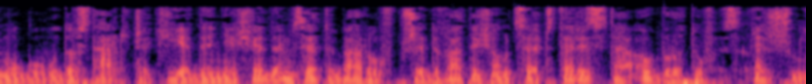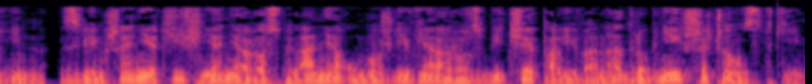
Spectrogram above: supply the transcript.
mógł dostarczyć jedynie 700 barów przy 2400 obrotów z Reszmin. Zwiększenie ciśnienia rozpylania umożliwia rozbicie paliwa na drobniejsze cząstki,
